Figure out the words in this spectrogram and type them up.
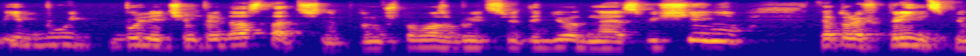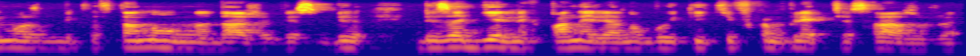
и будет более чем предостаточно, потому что у вас будет светодиодное освещение, которое в принципе может быть автономно даже без, без, без отдельных панелей, оно будет идти в комплекте сразу же,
